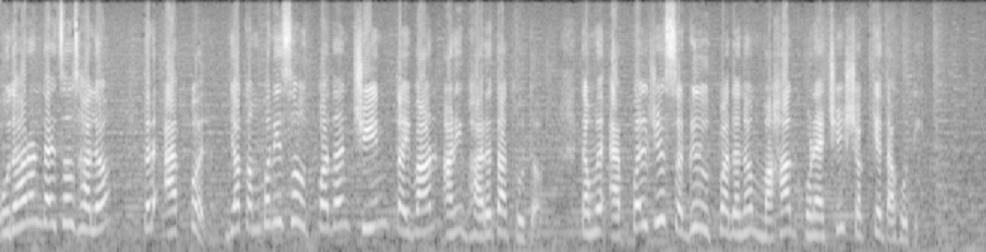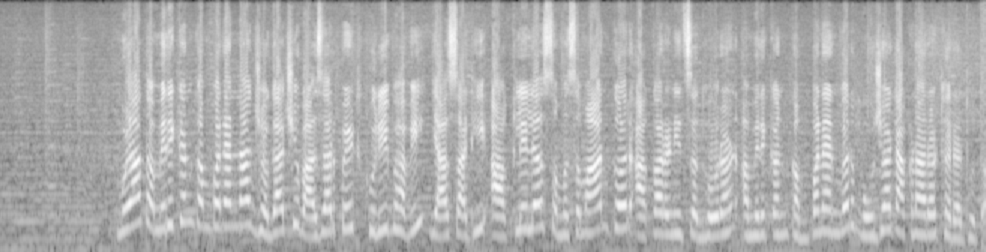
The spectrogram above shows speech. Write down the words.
उदाहरण द्यायचं झालं तर ॲपल या कंपनीचं उत्पादन चीन तैवान आणि भारतात होतं. त्यामुळे ॲपलची सगळी उत्पादनं महाग होण्याची शक्यता होती. मुळात अमेरिकन कंपन्यांना जगाची बाजारपेठ खुली व्हावी यासाठी आखलेलं समसमान कर आकारणीचं धोरण अमेरिकन कंपन्यांवर बोजा टाकणारं ठरत होतं.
